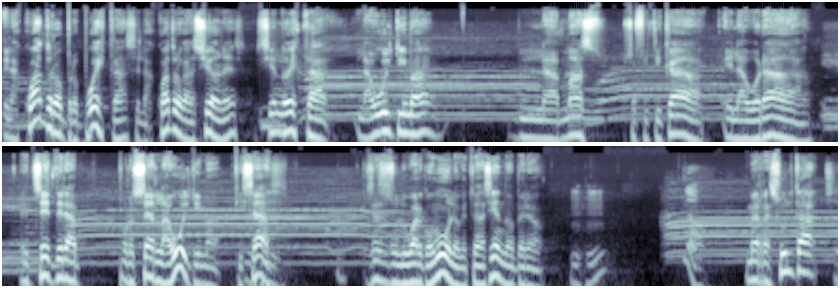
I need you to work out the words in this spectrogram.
De las cuatro propuestas, de las cuatro canciones, siendo esta la última, la más sofisticada, elaborada, etcétera, por ser la última, quizás. Quizás es un lugar común lo que estoy haciendo, pero. No, me resulta sí.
